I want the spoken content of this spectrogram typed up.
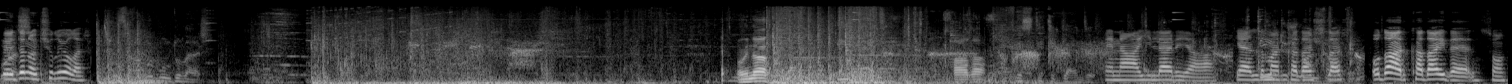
Neden açılıyorlar? tuzağımı buldular. Oyna. Sağda. Enayiler ya. Geldim arkadaşlar. O da arkadaydı en son.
